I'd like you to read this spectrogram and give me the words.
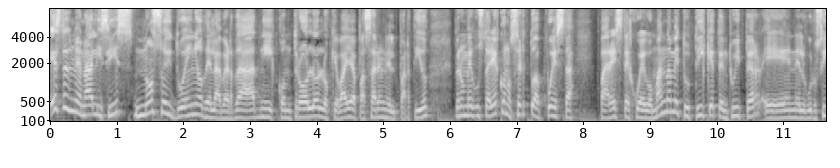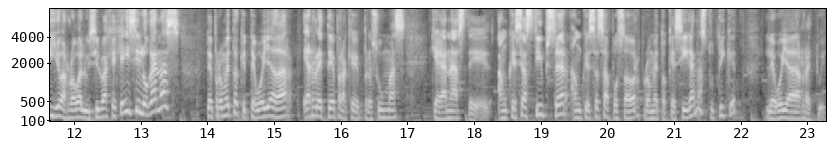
Este es mi análisis, no soy dueño de la verdad ni controlo lo que vaya a pasar en el partido, pero me gustaría conocer tu apuesta para este juego. Mándame tu ticket en Twitter en el grusillo arroba Luis Silva GG y si lo ganas, te prometo que te voy a dar RT para que presumas que ganaste. Aunque seas tipster, aunque seas apostador, prometo que si ganas tu ticket, le voy a dar retweet.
